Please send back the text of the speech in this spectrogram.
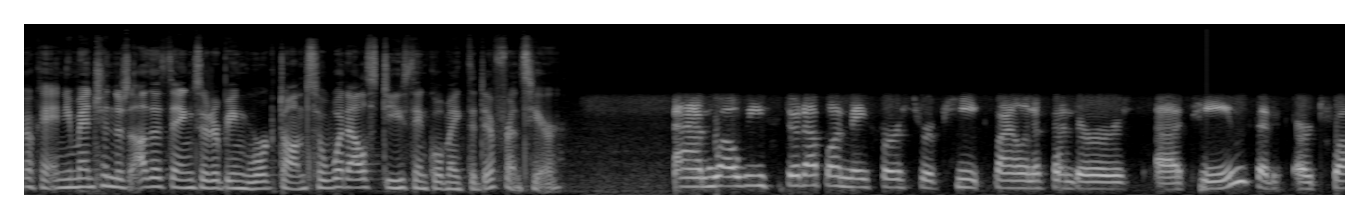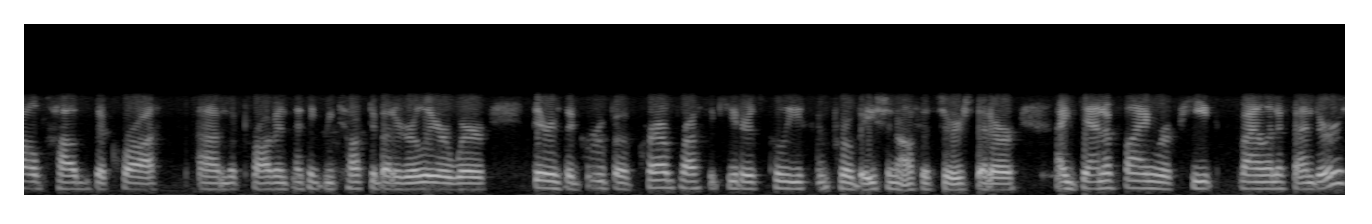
Okay, and you mentioned there's other things that are being worked on. So what else do you think will make the difference here? Um, well, we stood up on May 1st repeat violent offenders uh, teams that are 12 hubs across um, the province. I think we talked about it earlier, where there's a group of Crown prosecutors, police, and probation officers that are identifying repeat violent offenders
